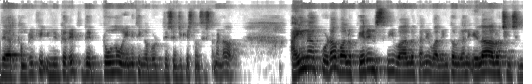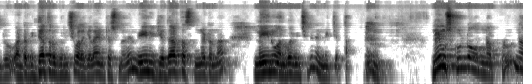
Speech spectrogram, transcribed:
they are completely illiterate they don't know anything about this education system and all అయినా కూడా వాళ్ళు పేరెంట్స్ని వాళ్ళు కానీ వాళ్ళ ఇంట్లో కానీ ఎలా ఆలోచించారు అంటే విద్యార్థుల గురించి వాళ్ళకి ఎలా ఇంట్రెస్ట్ ఉన్నది నేను యథార్థ సంఘటన నేను అనుభవించింది నేను మీకు చెప్తాను. మేము స్కూల్లో ఉన్నప్పుడు నా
